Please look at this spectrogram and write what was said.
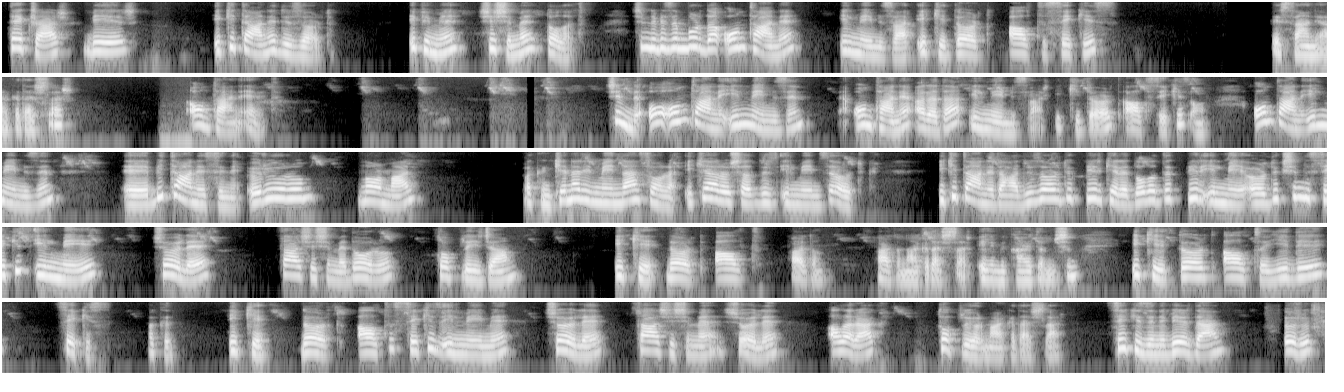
Tekrar bir, iki tane düz ördüm. İpimi şişime doladım. Şimdi bizim burada 10 tane ilmeğimiz var. 2, 4, 6, 8. Bir saniye arkadaşlar. 10 tane evet. Şimdi o 10 tane ilmeğimizin 10 tane arada ilmeğimiz var. 2, 4, 6, 8, 10. 10 tane ilmeğimizin e, bir tanesini örüyorum. Normal. Bakın kenar ilmeğinden sonra iki haroşa düz ilmeğimizi ördük. İki tane daha düz ördük. Bir kere doladık. Bir ilmeği ördük. Şimdi 8 ilmeği şöyle sağ şişime doğru toplayacağım. 2, 4, 6 pardon Pardon arkadaşlar elimi kaydırmışım. 2, 4, 6, 7, 8. Bakın 2, 4, 6, 8 ilmeğimi şöyle sağ şişime şöyle alarak topluyorum arkadaşlar. 8'ini birden örüp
